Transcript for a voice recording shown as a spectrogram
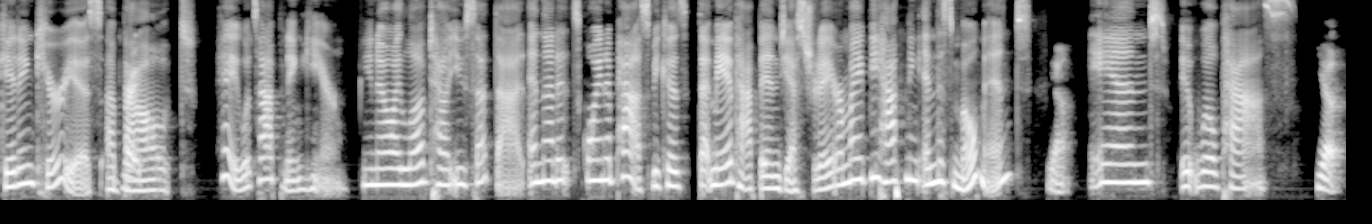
getting curious about right hey, what's happening here? You know, I loved how you said that and that it's going to pass because that may have happened yesterday or might be happening in this moment. Yeah. And it will pass. Yep.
